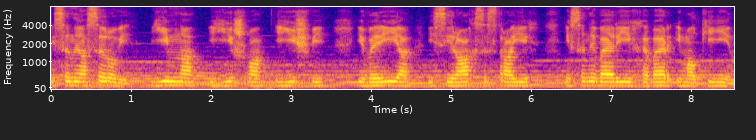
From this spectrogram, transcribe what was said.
і сини Асирові, Їмна, і Їшва, і Їшві, і Верія, і Сірах, сестра їх, і сини Верії, Хевер і Малкіїн.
